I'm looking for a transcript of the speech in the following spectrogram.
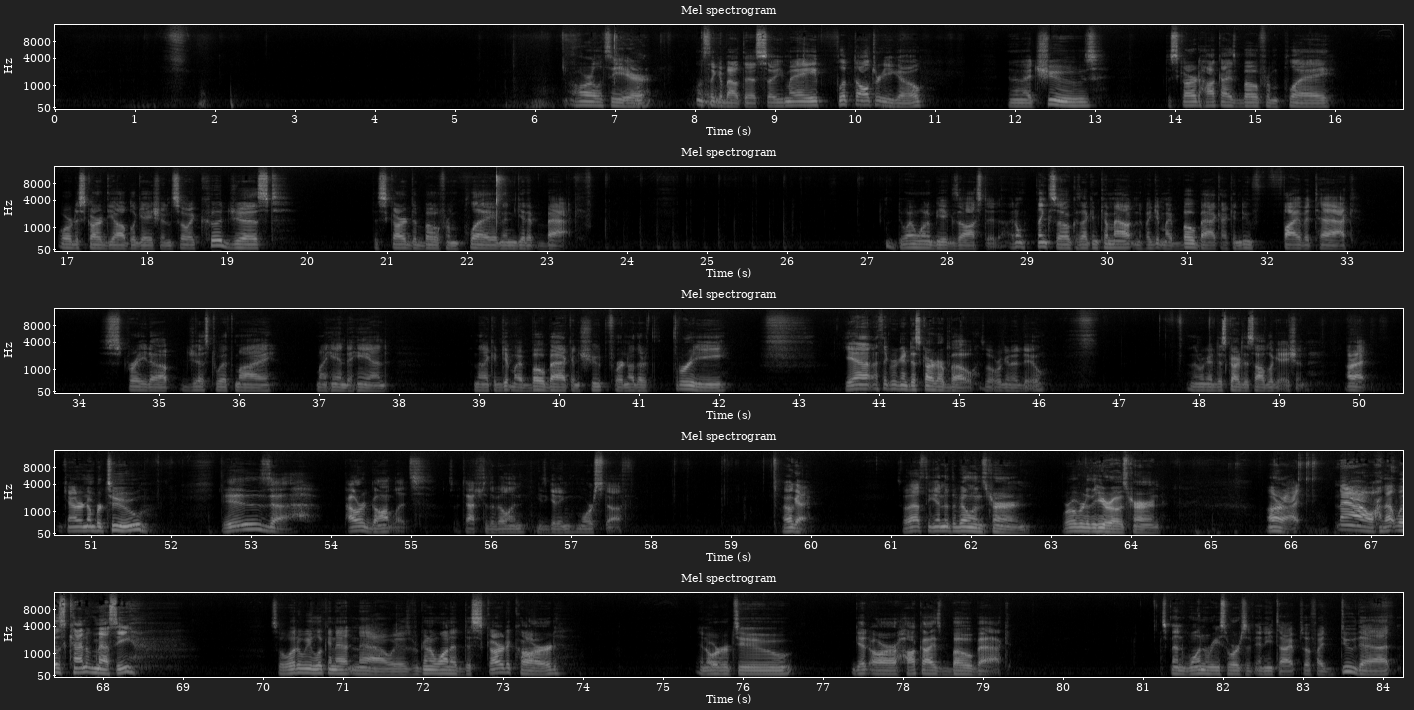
Or let's see here. Let's think about this. So you may flip to alter ego, and then I choose discard Hawkeye's bow from play or discard the obligation. So I could just discard the bow from play, and then get it back. Do I want to be exhausted? I don't think so, because I can come out, and if I get my bow back, I can do five attack straight up just with my my hand to hand. And then I could get my bow back and shoot for another three. Yeah, I think we're going to discard our bow, is what we're going to do. And then we're going to discard this obligation. All right, counter number two is uh, Power Gauntlets. So attached to the villain, he's getting more stuff. Okay, so that's the end of the villain's turn. We're over to the hero's turn. All right, now that was kind of messy. So what are we looking at now is we're going to want to discard a card in order to get our Hawkeye's bow back. Spend one resource of any type. So if I do that,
